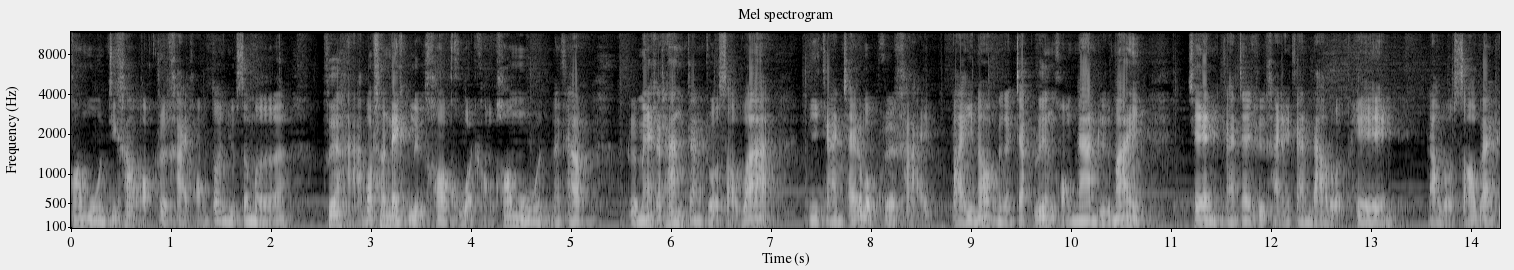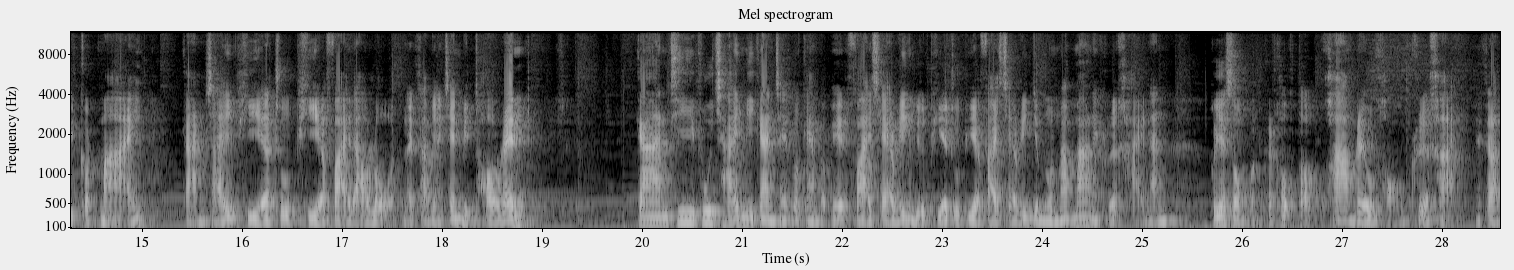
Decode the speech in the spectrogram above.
ข้อมูลที่เข้าออกเครือข่ายของตนอยู่เสมอ เพื่อหา bottleneck หรือคอขวดของข้อมูลนะครับ หรือแม้กระทั่งการตรวจสอบว่ามีการใช้ระบบเครือข่ายไปนอกเหนือจากเรื่องของงานหรือไม่ เช่น การใช้เครือข่ายในการดาวน์โหลดเพลง ดาวน์โหลดซอฟต์แวร์ผิดกฎหมาย การใช้ peer to peer ไฟล์ดาวน์โหลดนะครับ อย่างเช่น BitTorrent การที่ผู้ใช้มีการใช้โปรแกรมประเภท file sharing หรือ peer to peer ไฟล์แชร์ริงจำนวนมากๆในเครือข่ายนั้น ก็จะส่งผลกระทบต่อความเร็วของเครือข่ายนะครับ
